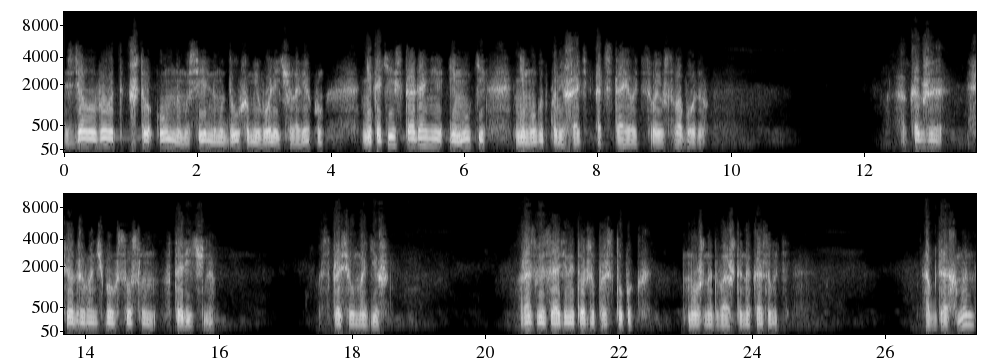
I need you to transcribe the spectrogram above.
сделал вывод, что умному, сильному духом и волей человеку никакие страдания и муки не могут помешать отстаивать свою свободу. А как же Федор Иванович был сослан вторично? Спросил Магиш. Разве за один и тот же проступок можно дважды наказывать? Абдрахман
